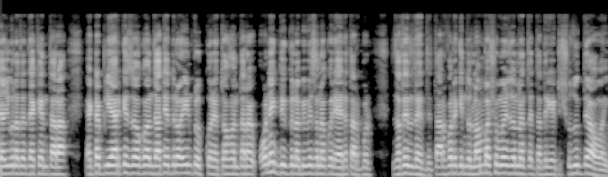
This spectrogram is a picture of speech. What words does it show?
দেশগুলোতে দেখেন তারা একটা প্লেয়ারকে যখন জাতীয় দল ইমপ্রুভ করে, তখন তারা অনেক দিকগুলো বিবেচনা করে আরে তারপর জাতীয় দলে। তারপরে কিন্তু লম্বা সময়ের জন্য তাদেরকে একটি সুযোগ দেওয়া হয়।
